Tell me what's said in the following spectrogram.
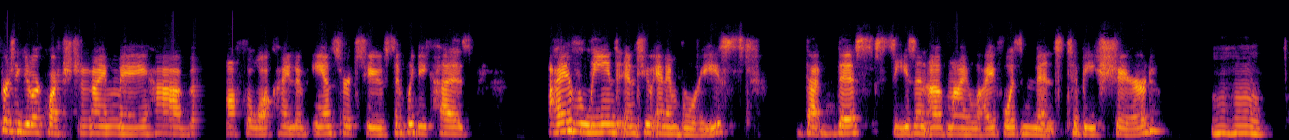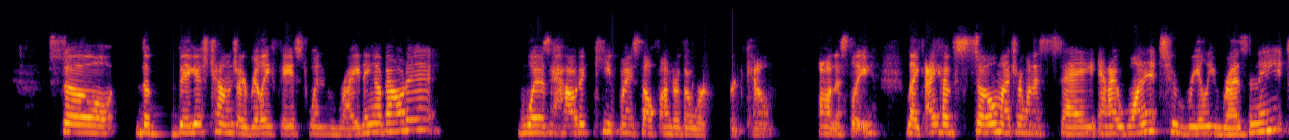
particular question I may have off the wall kind of answer to simply because I have leaned into and embraced that this season of my life was meant to be shared. Mm-hmm. So, the biggest challenge I really faced when writing about it was how to keep myself under the word count. Honestly, like I have so much I want to say, and I want it to really resonate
